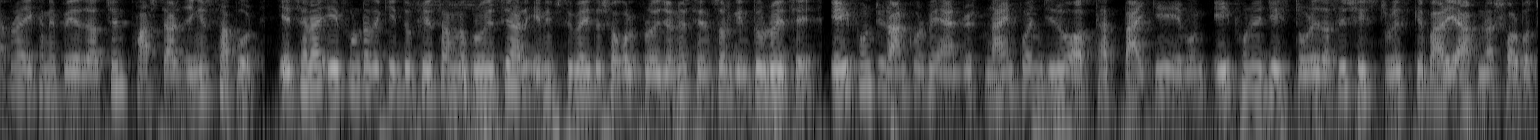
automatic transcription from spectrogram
আপনারা এখানে পেয়ে যাচ্ছেন ফাস্ট চার্জিং এর সাপোর্ট এছাড়া এই ফোনটাতে কিন্তু ফেস আনলক রয়েছে আর এনএফসি বাহিত সকল প্রয়োজনীয় সেন্সর কিন্তু রয়েছে। এই ফোনটি রান করবে অ্যান্ড্রয়েড নাইন পয়েন্ট জিরো অর্থাৎ পাইকে এবং এই ফোনের যে স্টোরেজ আছে, সেই স্টোরেজকে বাড়িয়ে আপনারা সর্বোচ্চ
